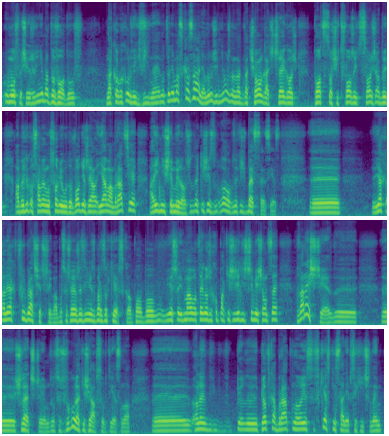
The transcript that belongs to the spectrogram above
umówmy się, jeżeli nie ma dowodów na kogokolwiek winę, no to nie ma skazania. No ludzie, nie można na- naciągać czegoś pod coś i tworzyć coś, aby, aby tylko samemu sobie udowodnić, że ja, ja mam rację, a inni się mylą. Że to jakiś, jest, o, jakiś bezsens jest. Yy, jak, ale jak twój brat się trzyma? Bo słyszałem, że z nim jest bardzo kiepsko, bo, bo jeszcze mało tego, że chłopaki siedzieli trzy miesiące w areszcie. Yy, y, śledczym. To w ogóle jakiś absurd jest, no. Y, ale Pi- Piotrka brat, no, jest w kiepskim stanie psychicznym.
